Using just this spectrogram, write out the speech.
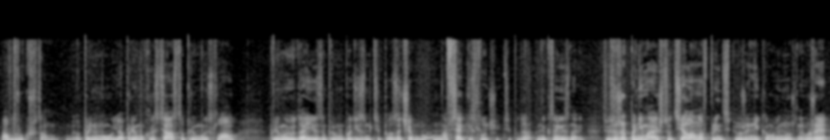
а вдруг там, приму, я приму христианство, приму ислам, приму иудаизм, приму буддизм, типа, зачем? Ну, на всякий случай, типа, да, никто не знает. То есть уже понимаешь, что тело, оно, в принципе, уже никому не нужно. Уже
